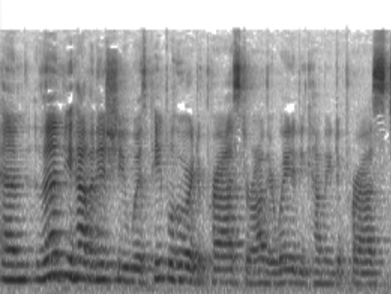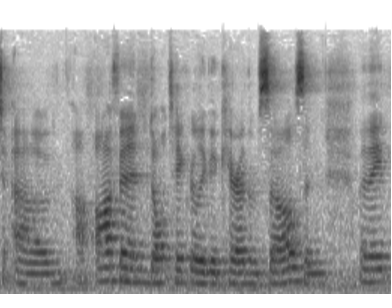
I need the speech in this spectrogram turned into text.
And then you have an issue with people who are depressed or on their way to becoming depressed, uh, often don't take really good care of themselves, and they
